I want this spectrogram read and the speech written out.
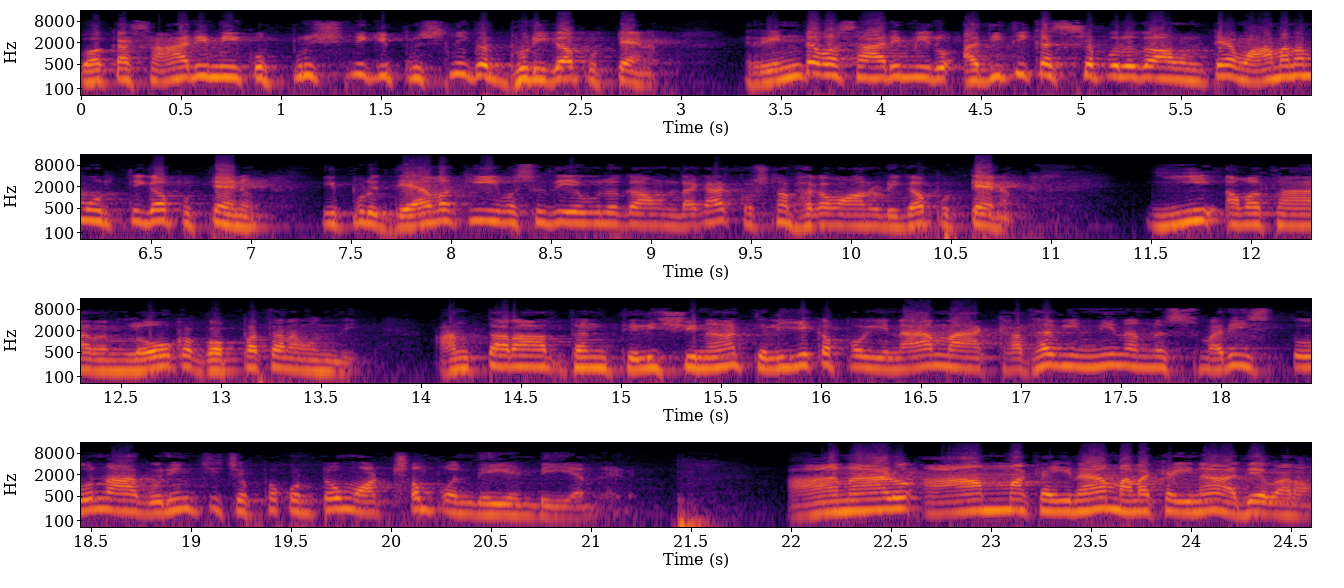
ఒకసారి మీకు పృష్ణికి పృష్ణి గర్భుడిగా పుట్టాను. రెండవసారి మీరు అదితి కశ్యపులుగా ఉంటే వామనమూర్తిగా పుట్టాను. ఇప్పుడు దేవకీ వసుదేవులుగా ఉండగా కృష్ణ భగవానుడిగా పుట్టాను. ఈ అవతారంలో ఒక గొప్పతనం ఉంది. అంతరార్థం తెలిసినా తెలియకపోయినా నా కథ విన్ని నన్ను స్మరిస్తూ నా గురించి చెప్పుకుంటూ మోక్షం పొందేయండి అన్నాడు. ఆనాడు ఆ అమ్మకైనా మనకైనా అదే వరం.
